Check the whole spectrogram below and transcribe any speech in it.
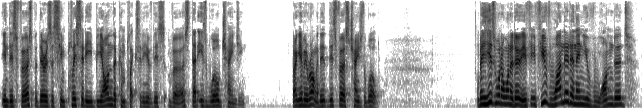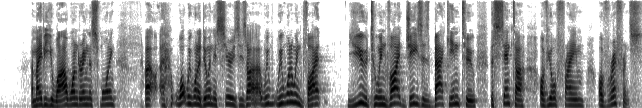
in this verse, but there is a simplicity beyond the complexity of this verse that is world changing. Don't get me wrong, this verse changed the world. But here's what I want to do. If, if you've wondered and then you've wandered, and maybe you are wondering this morning. Uh, what we want to do in this series is uh, we, we want to invite you to invite Jesus back into the center of your frame of reference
